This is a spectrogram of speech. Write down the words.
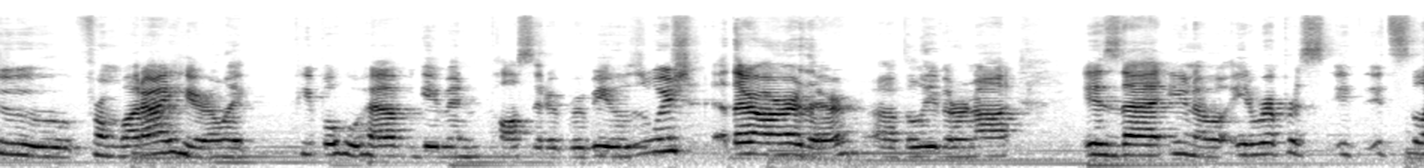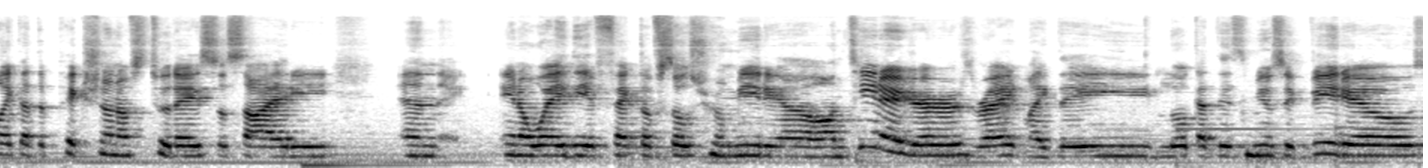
to, from what I hear, like people who have given positive reviews, which there are there, uh, believe it or not, is that you know it represents it, it's like a depiction of today's society, and in a way the effect of social media on teenagers, right? Like they look at these music videos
